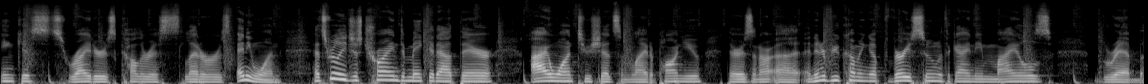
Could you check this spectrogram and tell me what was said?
inkists, writers, colorists, letterers, anyone that's really just trying to make it out there. I want to shed some light upon you. There is an, uh, an interview coming up very soon with a guy named Miles Greb.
